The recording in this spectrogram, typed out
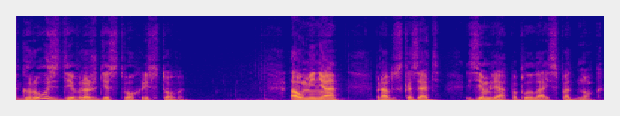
грузди в Рождество Христово? А у меня, правду сказать, земля поплыла из-под ног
